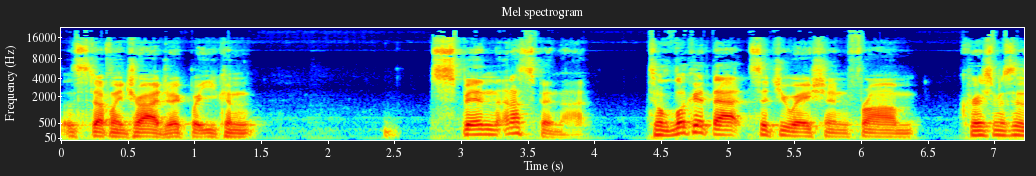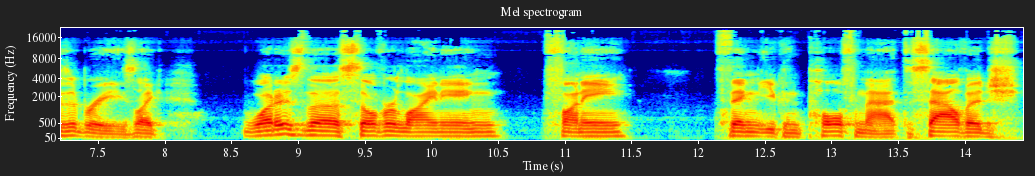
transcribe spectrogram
it's definitely tragic. But you can spin, and not spin that, to look at that situation from Christmas is a breeze. Like, what is the silver lining, funny thing that you can pull from that to salvage?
